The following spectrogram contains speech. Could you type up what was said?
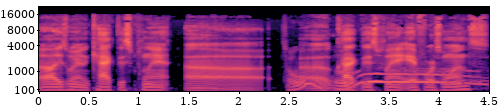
uh, he's wearing a cactus plant, uh, uh, cactus plant Air Force Ones.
